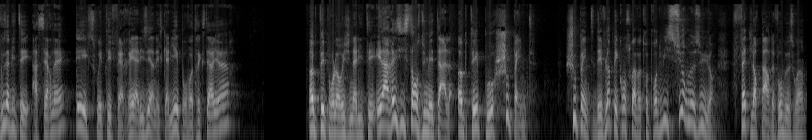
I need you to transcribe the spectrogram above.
Vous habitez à Cernay et souhaitez faire réaliser un escalier pour votre extérieur? Optez pour l'originalité et la résistance du métal. Optez pour ShoePaint. ShoePaint développe et conçoit votre produit sur mesure. Faites leur part de vos besoins,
